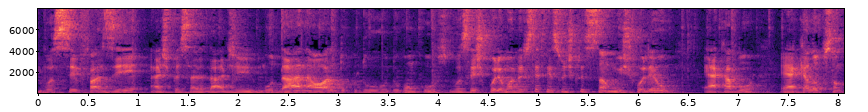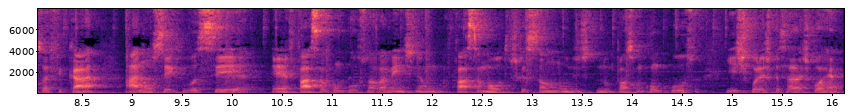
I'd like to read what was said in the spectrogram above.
você fazer a especialidade mudar na hora do, do, do concurso. Você escolheu, uma vez que você fez sua inscrição e escolheu, é acabou. É aquela opção que você vai ficar, a não ser que você é, faça o concurso novamente. Né? Um- faça uma outra inscrição no, no próximo concurso e escolha a especialidade correta.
